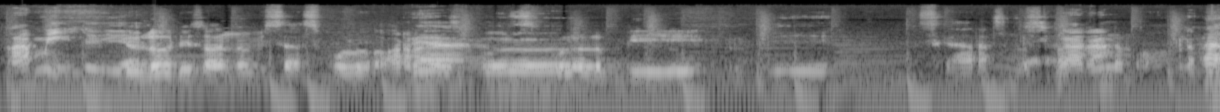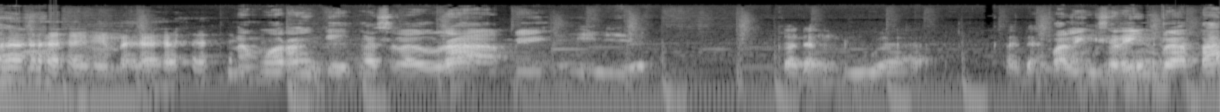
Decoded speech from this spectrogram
rame itu ya. Dulu di sono bisa 10 orang, Iya, 10. 10 lebih. Lebih. Sekarang Sekarang enam orang. Enam orang juga nggak selalu rame. iya. Kadang dua, kadang Paling tiga, sering berapa?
